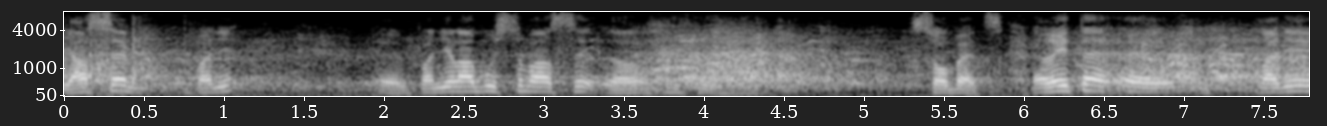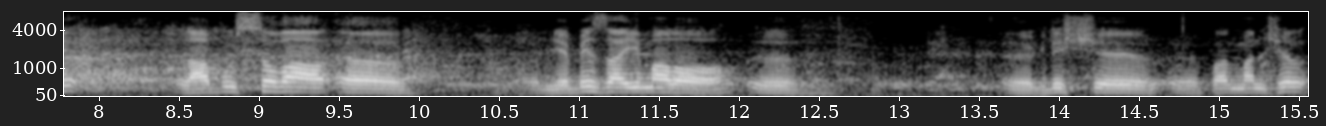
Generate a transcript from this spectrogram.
já jsem, paní, paní Lábusová si, eh, sobec. Helejte, eh, paní Lábusová, eh, mě by zajímalo, eh, eh, když eh, pan manžel...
